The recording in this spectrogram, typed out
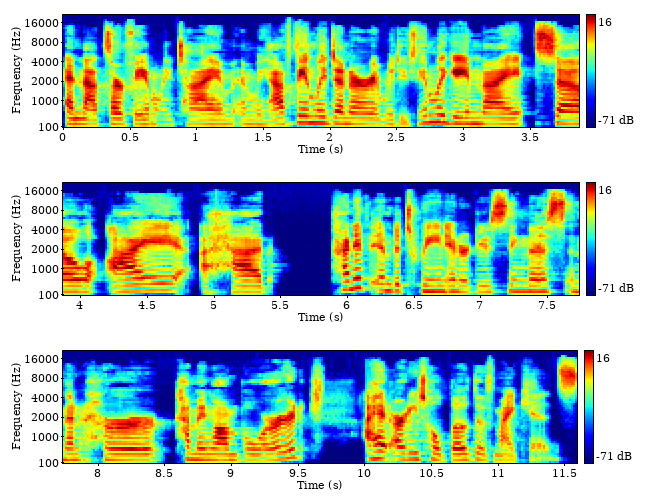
And that's our family time. And we have family dinner and we do family game night. So I had kind of in between introducing this and then her coming on board. I had already told both of my kids,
